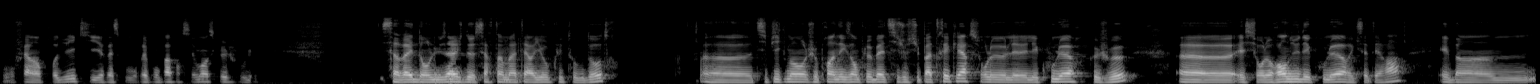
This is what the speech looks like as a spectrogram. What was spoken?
pour faire un produit qui répond, répond pas forcément à ce que je voulais ça va être dans l'usage de certains matériaux plutôt que d'autres. Euh, typiquement, je prends un exemple bête, si je ne suis pas très clair sur les, couleurs que je veux euh, et sur le rendu des couleurs, etc., et eh ben,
